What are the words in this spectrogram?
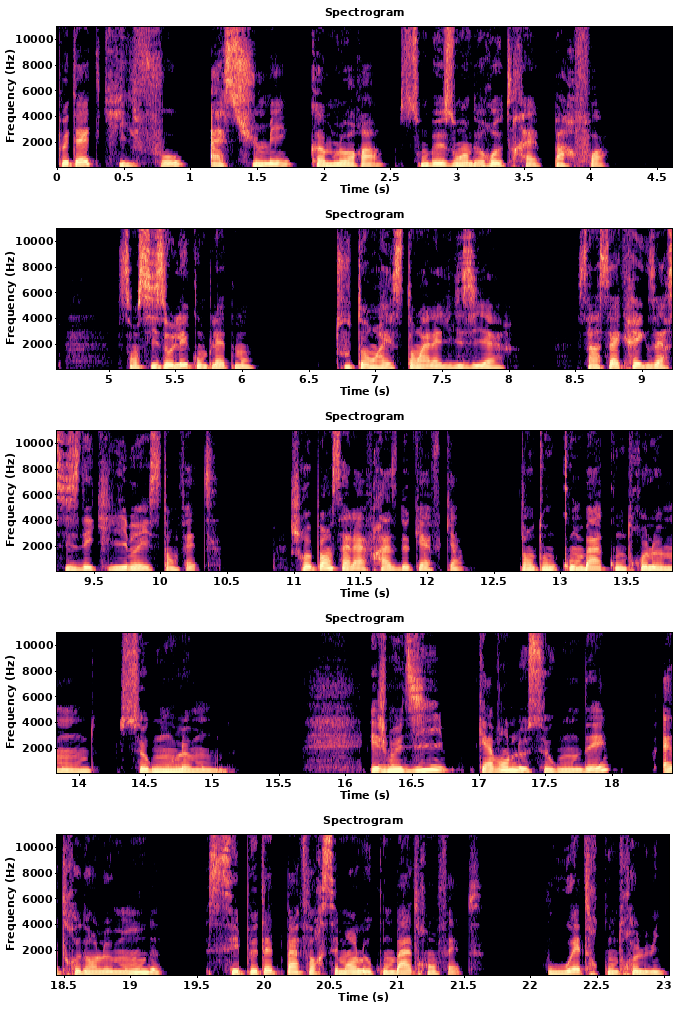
peut-être qu'il faut assumer, comme Laura, son besoin de retrait parfois. Sans s'isoler complètement, tout en restant à la lisière. C'est un sacré exercice d'équilibriste, en fait. Je repense à la phrase de Kafka. Dans ton combat contre le monde, seconde le monde. Et je me dis qu'avant de le seconder, être dans le monde, c'est peut-être pas forcément le combattre en fait, ou être contre lui.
